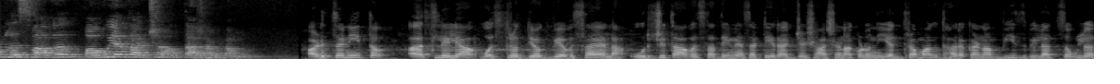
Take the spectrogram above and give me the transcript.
स्वागत पाहूयात आजच्या ताज्या घडामोडी. अडचणीत असलेल्या वस्त्रोद्योग व्यवसायाला ऊर्जित अवस्था देण्यासाठी राज्य शासनाकडून यंत्रमाग धारकांना वीज बिलात सवलत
